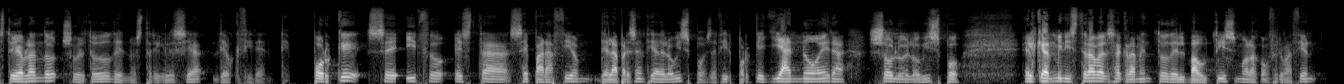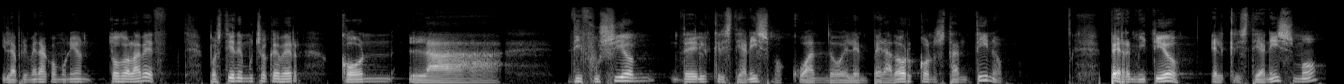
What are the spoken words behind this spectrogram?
Estoy hablando sobre todo de nuestra Iglesia de Occidente. ¿Por qué se hizo esta separación de la presencia del obispo? Es decir, ¿por qué ya no era solo el obispo el que administraba el sacramento del bautismo, la confirmación y la primera comunión todo a la vez? Pues tiene mucho que ver con la difusión del cristianismo. Cuando el emperador Constantino permitió el cristianismo,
